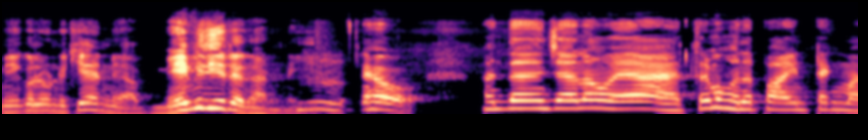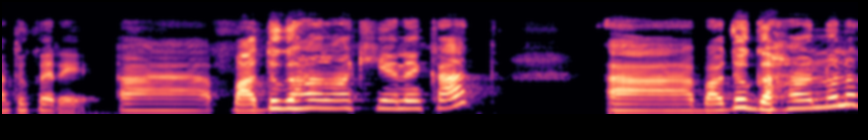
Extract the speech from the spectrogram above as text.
මේකලුට කියන්නේ? මේ විදිට ගන්නේ ඔව. මද ජන ඔය ඇතරම හොඳ පයින්ටක් මතු කරේ. බදු ගහනවා කියන එකත් බදු ගහන්න ඕන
